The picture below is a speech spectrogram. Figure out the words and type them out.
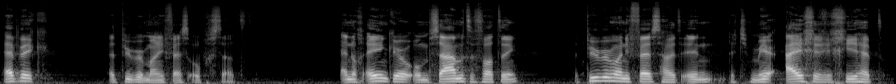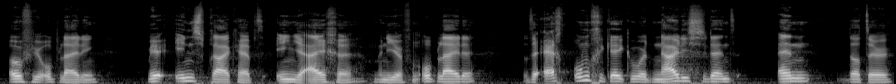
heb ik het pubermanifest opgesteld. En nog één keer om samen te vatten. Het pubermanifest houdt in dat je meer eigen regie hebt over je opleiding, inspraak hebt in je eigen manier van opleiden, dat er echt omgekeken wordt naar die student en dat er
